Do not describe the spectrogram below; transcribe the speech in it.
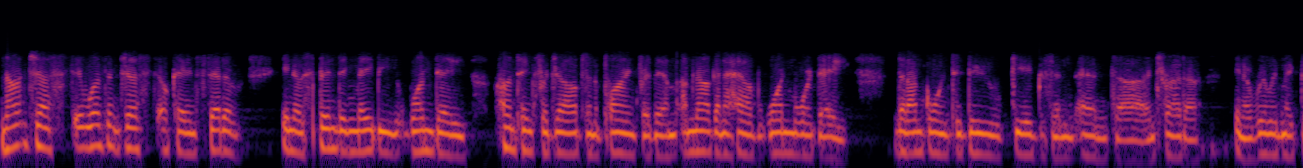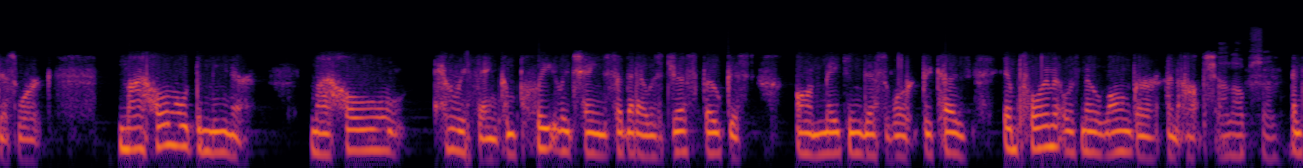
Not just, it wasn't just, okay, instead of, you know, spending maybe one day hunting for jobs and applying for them, I'm now going to have one more day that I'm going to do gigs and, and, uh, and try to, you know, really make this work. My whole demeanor, my whole everything completely changed so that I was just focused on making this work because employment was no longer an option. An option. And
